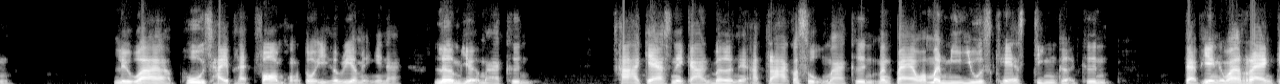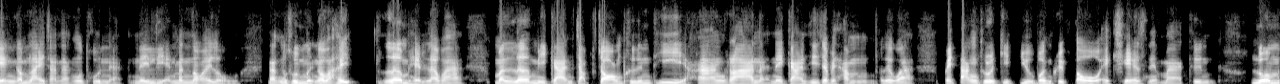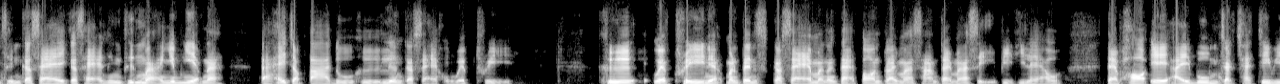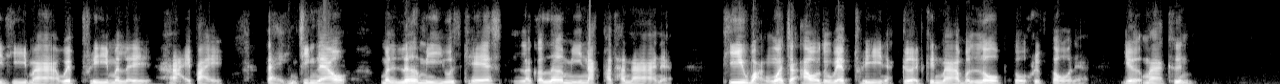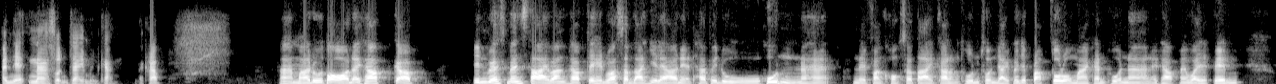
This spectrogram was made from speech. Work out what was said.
หรือว่าผู้ใช้แพลตฟอร์มของตัว Ethereum อย่างนี้นะ เริ่มเยอะมากขึ้น ค่าแก๊สในการ burn เนี่ยอัตราก็สูงมากขึ้น มันแปลว่ามันมี use case จริงเกิดขึ้น แต่เพียงแต่ว่าแรงเก็งกำไรจากนักลงทุนเนี่ยในเหรียญมันน้อยลง นักลงทุนเหมือนกับว่าเฮ้ยเริ่มเห็นแล้วว่า มันเริ่มมีการจับจองพื้นที่ห้างร้านอะในการที่จะไปทำเรียกว่าไปตั้งธุรกิจอยู่บน crypto exchange เนี่ยมากขึ้น รวมถึงกระแสกระแสหนึ่งที่มาเงียบๆนะ แต่ให้จับตาดูคือเรื่องกระแสของเว็บทรีคือเว็บทรีเนี่ยมันเป็นกระแสมาตั้งแต่ตอนไตรมาสสามไตรมาสสี่ปีที่แล้ว แต่พอ AI บูมจาก Chat GPT มาเว็บทรีมันเลยหายไป แต่จริง ๆ แล้วมันเริ่มมี use case แล้วก็เริ่มมีนักพัฒนาเนี่ยที่หวังว่าจะเอาตัวเว็บทรีเนี่ยเกิดขึ้นมาบนโลกตัวคริปโตเนี่ยเยอะมากขึ้น อันนี้น่าสนใจเหมือนกันนะครับมาดูต่อนะครับกับ investment style บ้างครับ จะเห็นว่าสัปดาห์ที่แล้วเนี่ยถ้าไปดูหุ้นนะฮะในฝั่งของสไตล์การลงทุนส่วนใหญ่ก็จะปรับตัวลงมากันทั่วหน้านะครับ ไม่ว่าจะเป็น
